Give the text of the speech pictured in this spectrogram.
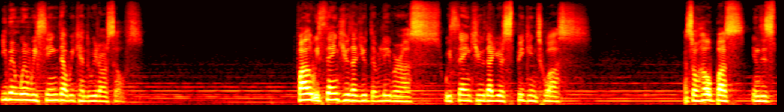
even when we think that we can do it ourselves. Father, we thank you that you deliver us. We thank you that you're speaking to us. And so help us in this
